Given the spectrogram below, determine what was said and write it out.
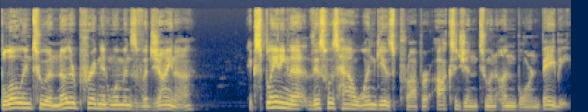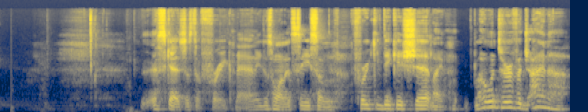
blow into another pregnant woman's vagina, explaining that this was how one gives proper oxygen to an unborn baby. This guy's just a freak, man. He just wanted to see some freaky dicky shit like blow into her vagina.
